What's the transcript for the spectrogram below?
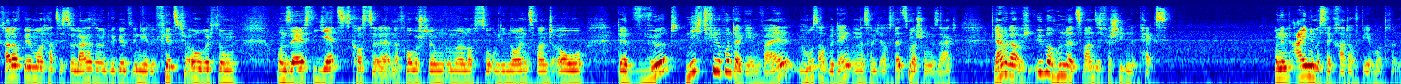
Gerade auf Behemoth hat sich so langsam entwickelt in die 40 Euro Richtung und selbst jetzt kostet er in der Vorbestellung immer noch so um die 29 Euro. Der wird nicht viel runtergehen, weil man muss auch bedenken, das habe ich auch das letzte Mal schon gesagt, wir haben glaube ich über 120 verschiedene Packs. Und in einem ist der gerade auf Behemoth drin.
